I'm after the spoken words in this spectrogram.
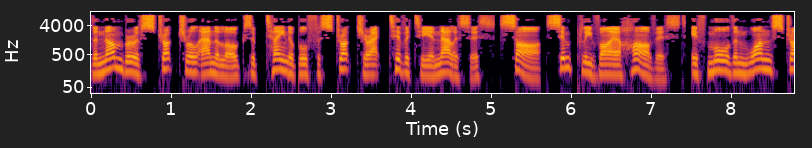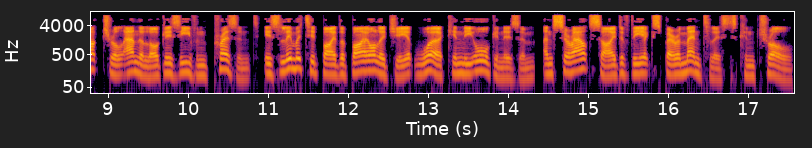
the number of structural analogues obtainable for structure activity analysis simply via harvest if more than one structural analogue is even present is limited by the biology at work in the organism, and so outside of the experimentalist's control.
